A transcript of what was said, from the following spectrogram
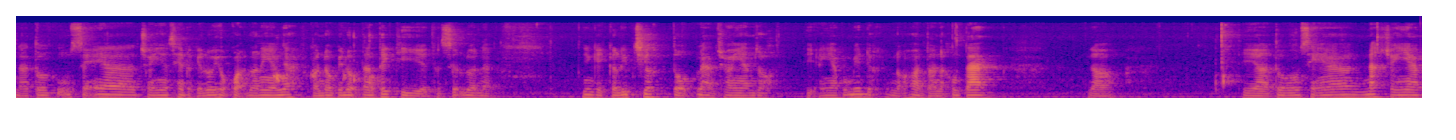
là tôi cũng sẽ à, cho anh em xem được cái độ hiệu quả luôn anh em nhé còn đâu cái độ tăng tích thì thật sự luôn là những cái clip trước tôi cũng làm cho anh em rồi, thì anh em cũng biết được nó hoàn toàn là không tang. Đó. Thì à, tôi cũng sẽ nắc cho anh em,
